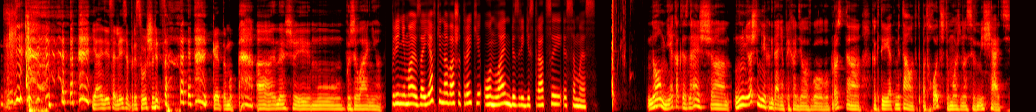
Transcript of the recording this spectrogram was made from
Я надеюсь, Олеся прислушается к этому а, нашему пожеланию. Принимаю заявки на ваши треки онлайн без регистрации СМС. Но мне как-то, знаешь, а, ну не то, что мне никогда не приходило в голову, просто как ты отметал этот подход, что можно совмещать,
